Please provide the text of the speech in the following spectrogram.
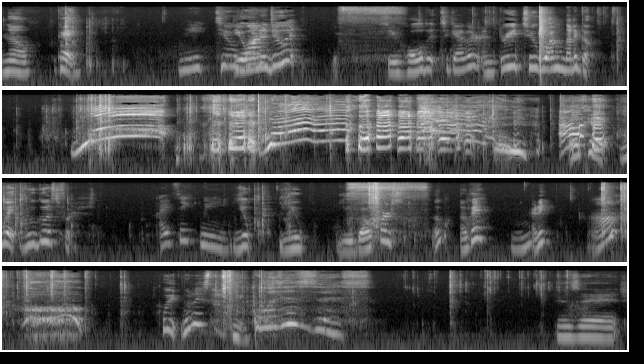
no. Okay. Me too. Do you want to do it? So you hold it together and three, two, one, let it go. Okay, wait, who goes first? I think me. You, you, you go first. Oh, okay. Ready? Huh? Wait, what is that thing? What is this? Is it?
